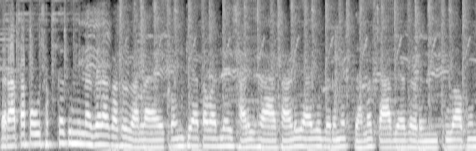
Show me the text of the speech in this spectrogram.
तर आता पाहू शकता तुम्ही नजारा कसा झाला आहे काऊन की आता वाजले साडेसहा साडेसहाच्या दरम्यान झालं चहा प्यायचा पुढं आपण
